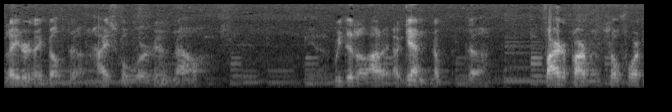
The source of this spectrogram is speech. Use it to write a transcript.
Later they built the high school where it is now. We did a lot of, again, the, the fire department and so forth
